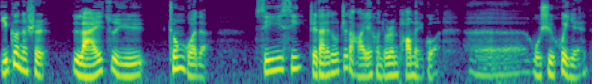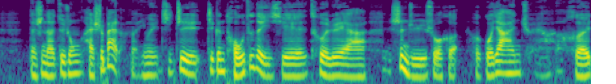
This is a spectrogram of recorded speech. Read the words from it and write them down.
一个呢是来自于中国的 CEC，这大家都知道啊，也很多人跑美国，呃，无需讳言。但是呢，最终还失败了啊，因为这这这跟投资的一些策略啊，甚至于说和和国家安全啊，和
